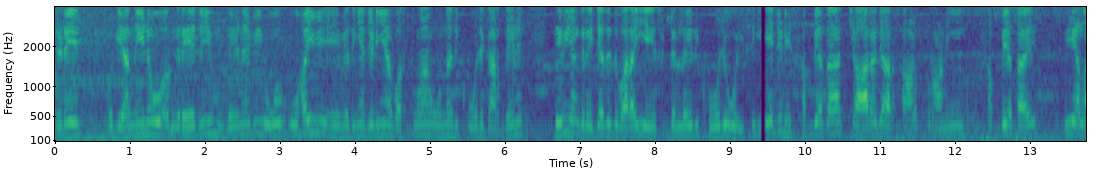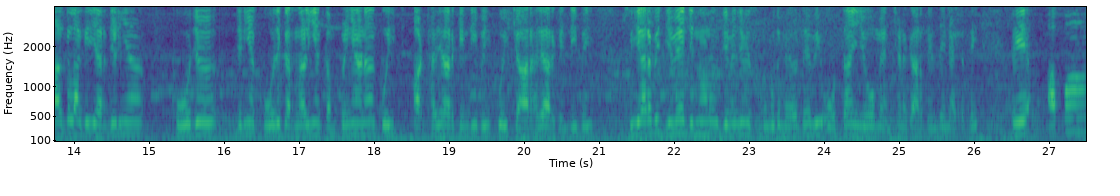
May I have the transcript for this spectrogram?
ਜਿਹੜੇ ਵਿਗਿਆਨੀ ਨੇ ਉਹ ਅੰਗਰੇਜ਼ ਹੀ ਹੁੰਦੇ ਨੇ ਵੀ ਉਹ ਉਹ ਹੀ ਐਵੇਂ ਦੀਆਂ ਜਿਹੜੀਆਂ ਵਸਤੂਆਂ ਉਹਨਾਂ ਦੀ ਖੋਜ ਕਰਦੇ ਨੇ ਤੇ ਵੀ ਅੰਗਰੇਜ਼ਾਂ ਦੇ ਦੁਆਰਾ ਹੀ ਇਸ ਟਿੱਲੇ ਦੀ ਖੋਜ ਹੋਈ ਸੀ। ਇਹ ਜਿਹੜੀ ਸੱਭਿਅਤਾ 4000 ਸਾਲ ਪੁਰਾਣੀ ਸੱਭਿਅਤਾ ਹੈ ਵੀ ਅਲੱਗ-ਅਲੱਗ ਯਾਰ ਜਿਹੜੀਆਂ ਖੋਜ ਜਿਹੜੀਆਂ ਖੋਜ ਕਰਨ ਵਾਲੀਆਂ ਕੰਪਨੀਆਂ ਨਾ ਕੋਈ 8000 ਕਹਿੰਦੀ ਪਈ, ਕੋਈ 4000 ਕਹਿੰਦੀ ਪਈ ਵੀ ਯਾਰ ਵੀ ਜਿਵੇਂ ਜਿਨ੍ਹਾਂ ਨੂੰ ਜਿਵੇਂ ਜਿਵੇਂ ਸਬੂਤ ਮਿਲਦੇ ਵੀ ਉਦਾਂ ਹੀ ਉਹ ਮੈਂਸ਼ਨ ਕਰ ਦਿੰਦੇ ਨੈਟ ਤੇ। ਤੇ ਆਪਾਂ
